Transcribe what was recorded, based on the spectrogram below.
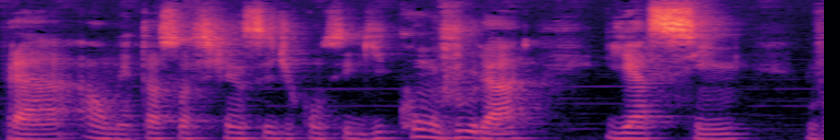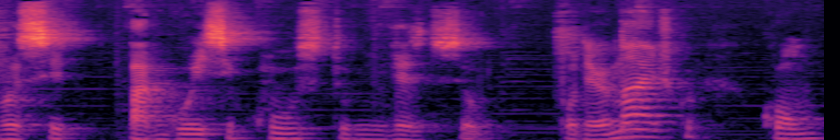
para aumentar suas chances de conseguir conjurar e assim você pagou esse custo em vez do seu poder mágico com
